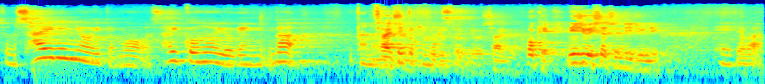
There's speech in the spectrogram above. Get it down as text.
その再臨においても最高の予言があの出最初のてきます OK、21節22。 えーでは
